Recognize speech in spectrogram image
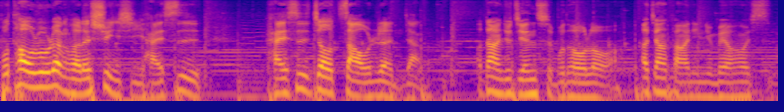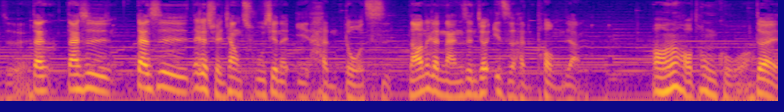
不透露任何的讯息，还是 还是就招认这样。啊当然就坚持不透露啊，啊这样反而你女朋友会死之类的。但但是但是那个选项出现了也很多次，然后那个男生就一直很痛这样。哦，那好痛苦哦。对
